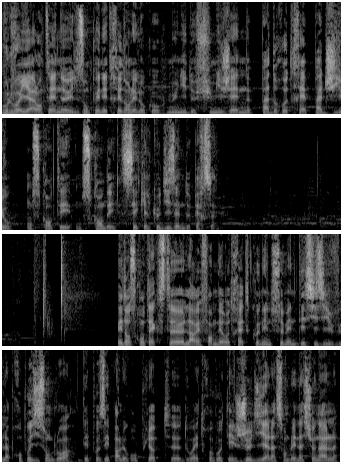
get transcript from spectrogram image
Vous le voyez à l'antenne, ils ont pénétré dans les locaux munis de fumigènes. Pas de retrait, pas de JO. On scandait, on scandait ces quelques dizaines de personnes. Et dans ce contexte, euh, la réforme des retraites connaît une semaine décisive. La proposition de loi déposée par le groupe Lyot doit être votée jeudi à l'Assemblée nationale.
